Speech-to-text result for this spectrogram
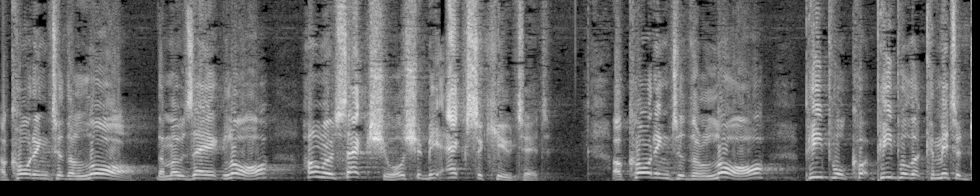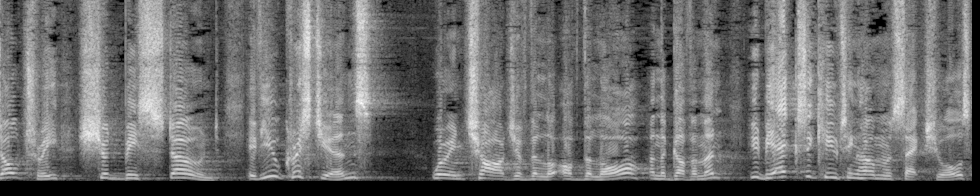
According to the law, the Mosaic law, homosexuals should be executed. According to the law, people, people that commit adultery should be stoned. If you Christians were in charge of the, of the law and the government, you'd be executing homosexuals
